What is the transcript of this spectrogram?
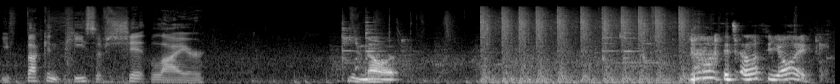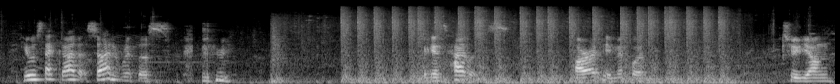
You fucking piece of shit liar. You know it. it's Elithiolic! He was that guy that sided with us. Against Hylics. R.I.P. Mifflin. Too young.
